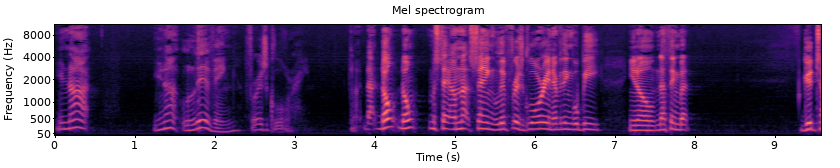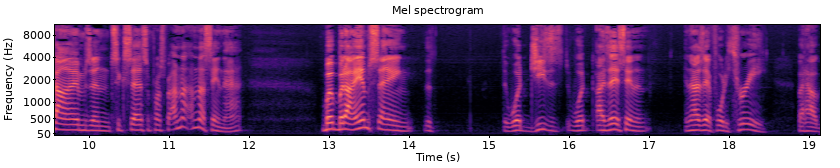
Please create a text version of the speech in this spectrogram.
you're not you're not living for his glory. Don't don't mistake. I'm not saying live for His glory and everything will be you know nothing but good times and success and prosperity. I'm not I'm not saying that, but but I am saying that, that what Jesus what Isaiah said in, in Isaiah 43 about how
